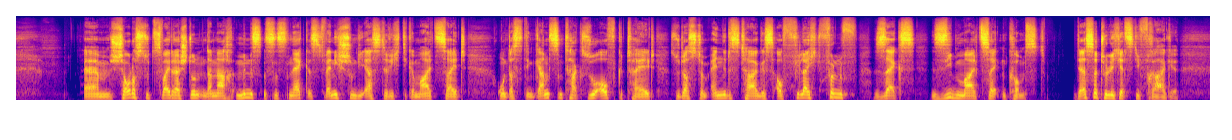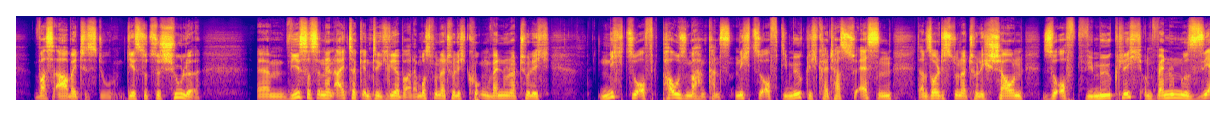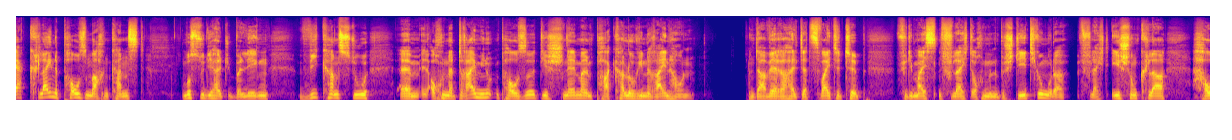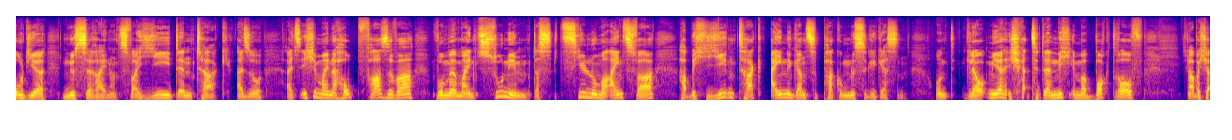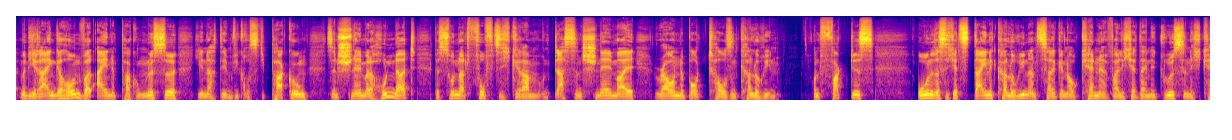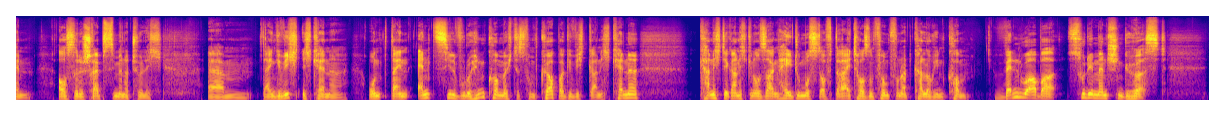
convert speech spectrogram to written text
Ähm, schau, dass du zwei, drei Stunden danach mindestens ein Snack isst, wenn nicht schon die erste richtige Mahlzeit und das den ganzen Tag so aufgeteilt, sodass du am Ende des Tages auf vielleicht fünf, sechs, sieben Mahlzeiten kommst. Da ist natürlich jetzt die Frage, was arbeitest du? Gehst du zur Schule? Ähm, wie ist das in deinen Alltag integrierbar? Da muss man natürlich gucken, wenn du natürlich nicht so oft Pausen machen kannst, nicht so oft die Möglichkeit hast zu essen, dann solltest du natürlich schauen, so oft wie möglich. Und wenn du nur sehr kleine Pausen machen kannst, musst du dir halt überlegen, wie kannst du ähm, auch in einer 3-Minuten-Pause dir schnell mal ein paar Kalorien reinhauen. Und da wäre halt der zweite Tipp, für die meisten vielleicht auch nur eine Bestätigung oder vielleicht eh schon klar, hau dir Nüsse rein und zwar jeden Tag. Also als ich in meiner Hauptphase war, wo mir mein Zunehmen das Ziel Nummer eins war, habe ich jeden Tag eine ganze Packung Nüsse gegessen. Und glaub mir, ich hatte da nicht immer Bock drauf, aber ich habe mir die reingehauen, weil eine Packung Nüsse, je nachdem wie groß die Packung, sind schnell mal 100 bis 150 Gramm. Und das sind schnell mal roundabout 1000 Kalorien. Und Fakt ist, ohne dass ich jetzt deine Kalorienanzahl genau kenne, weil ich ja deine Größe nicht kenne, außer du schreibst sie mir natürlich, ähm, dein Gewicht nicht kenne und dein Endziel, wo du hinkommen möchtest, vom Körpergewicht gar nicht kenne, kann ich dir gar nicht genau sagen, hey, du musst auf 3500 Kalorien kommen. Wenn du aber zu den Menschen gehörst,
